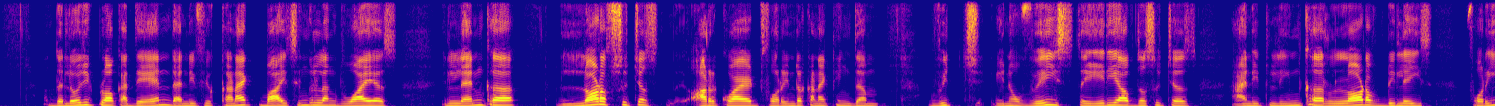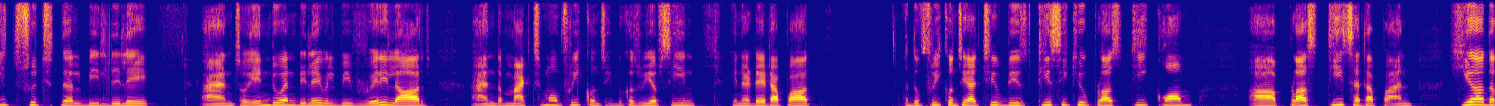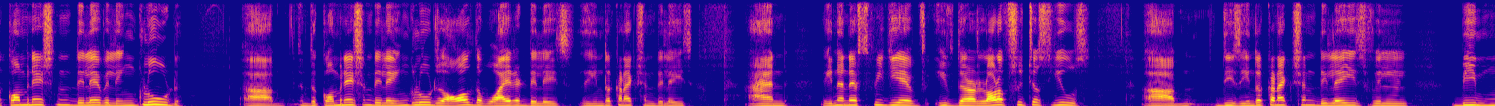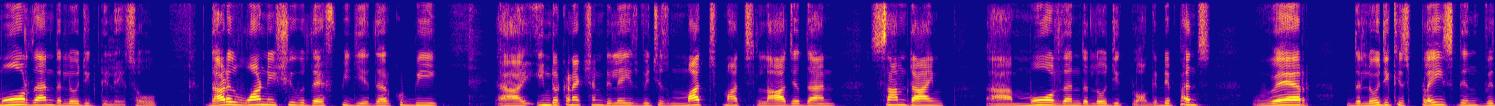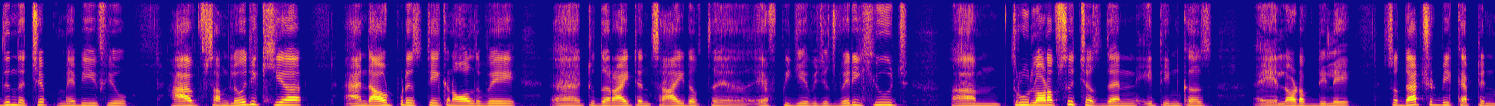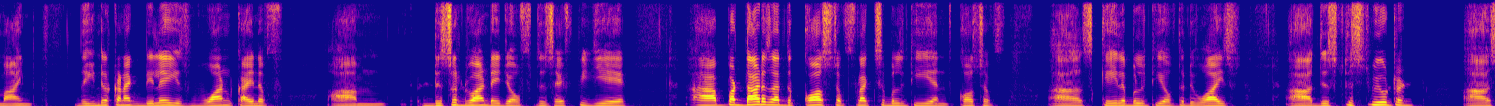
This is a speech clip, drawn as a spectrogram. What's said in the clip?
the logic block at the end. And if you connect by single length wires it will incur lot of switches are required for interconnecting them which you know waste the area of the switches and it will incur lot of delays for each switch there will be delay and so end to end delay will be very large and the maximum frequency because we have seen in a data path the frequency achieved is TCQ plus TCOM uh, plus T setup and here the combination delay will include uh, the combination delay includes all the wired delays the interconnection delays and in an FPGA if, there are a lot of switches used um, these interconnection delays will be more than the logic delay. So that is one issue with the FPGA there could be uh, interconnection delays which is much much larger than sometime uh, more than the logic block. It depends where the logic is placed in within the chip maybe if you have some logic here and the output is taken all the way uh, to the right hand side of the FPGA which is very huge um, through lot of switches then it incurs a lot of delay. So that should be kept in mind. The interconnect delay is one kind of um, disadvantage of this FPGA uh, but that is at the cost of flexibility and cost of uh, scalability of the device. Uh, this distributed uh,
